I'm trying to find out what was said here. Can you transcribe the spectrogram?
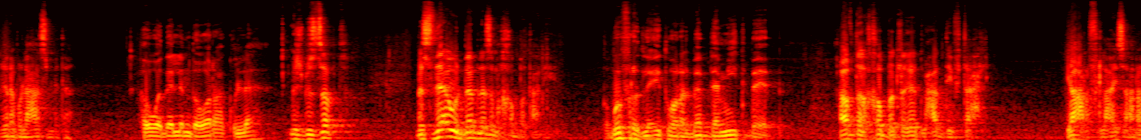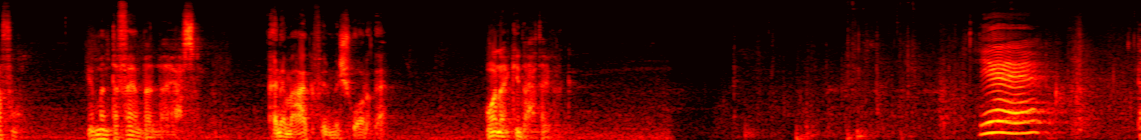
غير أبو العزم ده. هو ده اللي مدورها كلها؟ مش بالظبط. بس ده أول باب لازم أخبط عليه. طب افرض لقيت ورا الباب ده 100 باب. هفضل أخبط لغاية ما حد يفتح لي. يعرف اللي عايز أعرفه. يا إما أنت فاهم بقى اللي هيحصل. أنا معاك في المشوار ده. وأنا أكيد هحتاجك. ياه. ده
